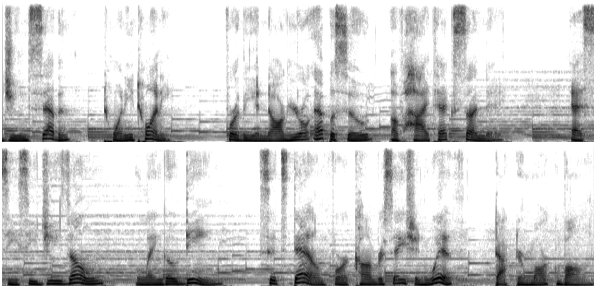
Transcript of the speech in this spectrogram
June 7th, 2020, for the inaugural episode of High Tech Sunday, as CCG's own Lango Deen sits down for a conversation with Dr. Mark Vaughn.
